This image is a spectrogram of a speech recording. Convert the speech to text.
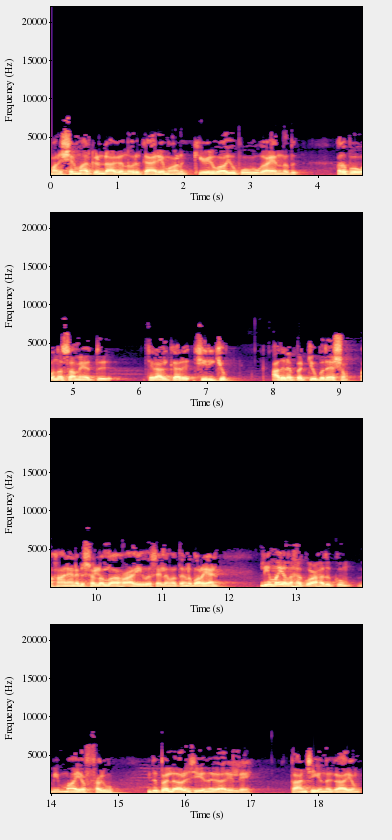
മനുഷ്യന്മാർക്കുണ്ടാകുന്ന ഒരു കാര്യമാണ് കീഴ്വായു പോവുക എന്നത്. അത് പോകുന്ന സമയത്ത് ചില ആൾക്കാർ ചിരിക്കും. അതിനെപ്പറ്റി ഉപദേശം മഹാനാ നബി സല്ലാഹു അലൈഹി വസല്ലമ തങ്ങൾ പറയാൻ ലിമ യൽഹക്കു അഹദുക്കും മിമ്മ യഫലു. ഇതിപ്പോൾ എല്ലാവരും ചെയ്യുന്ന കാര്യമല്ലേ താൻ ചെയ്യുന്ന കാര്യം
